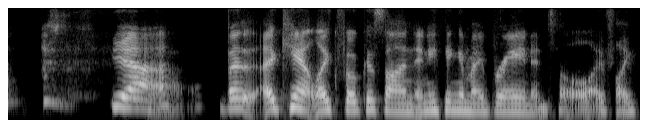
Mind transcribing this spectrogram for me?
yeah. But I can't like focus on anything in my brain until I've like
